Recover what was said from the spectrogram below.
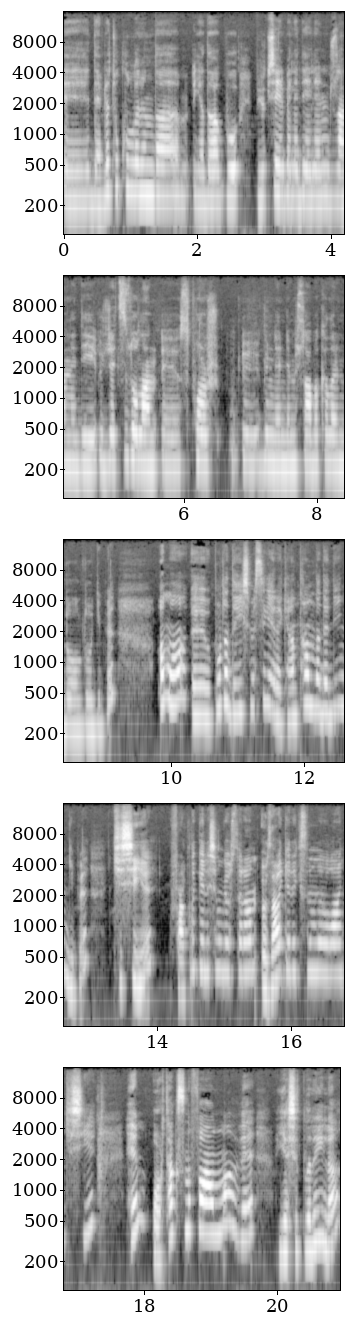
e, devlet okullarında ya da bu büyükşehir belediyelerinin düzenlediği ücretsiz olan e, spor e, günlerinde, müsabakalarında olduğu gibi. Ama e, burada değişmesi gereken tam da dediğin gibi kişiyi farklı gelişim gösteren özel gereksinimler olan kişiyi hem ortak sınıfa alma ve yaşıtlarıyla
